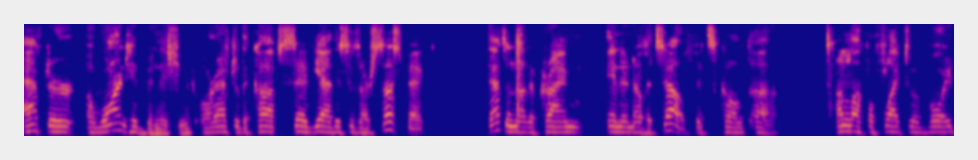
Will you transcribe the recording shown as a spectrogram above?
after a warrant had been issued, or after the cops said, "Yeah, this is our suspect," that's another crime in and of itself. It's called uh, unlawful flight to avoid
